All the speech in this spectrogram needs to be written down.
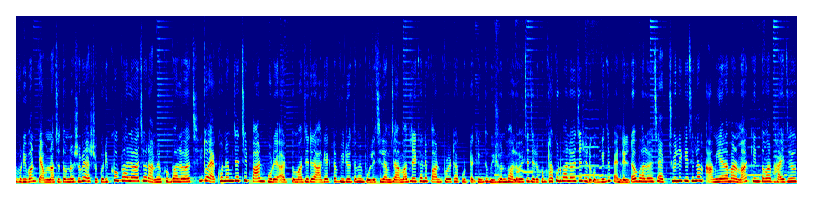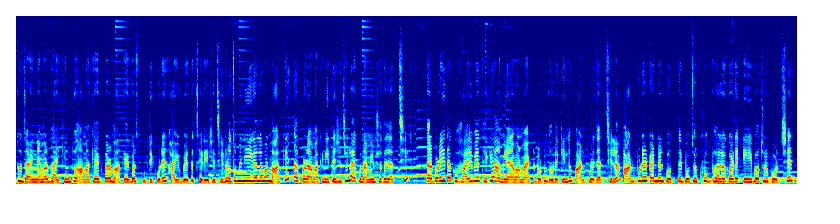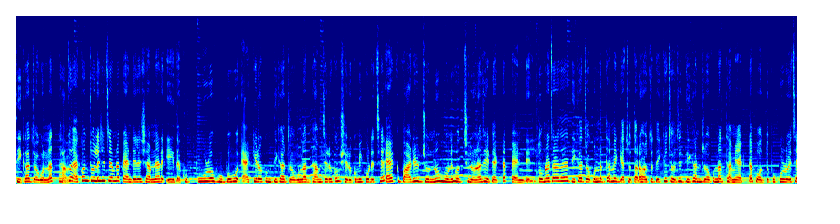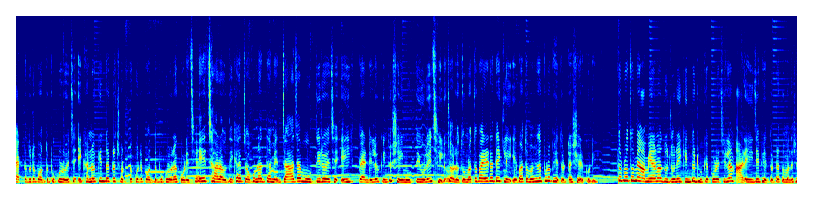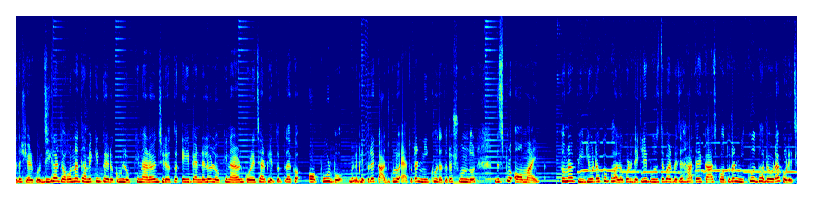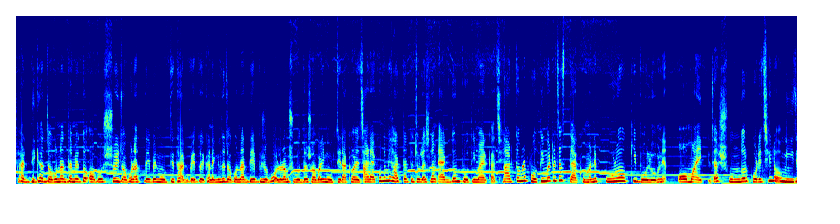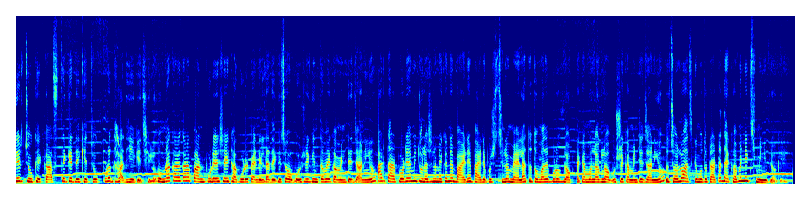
Everyone কেমন আছো তোমরা সবাই? আশা করি খুব ভালো আছো আর আমিও খুব ভালো আছি। তো এখন আমি যাচ্ছি পানপুরে আর তোমাদের আগে একটা ভিডিওতে আমি বলেছিলাম যে আমাদের এখানে পানপুরে ঠাকুরটা কিন্তু ভীষণ ভালো হয়েছে। যেরকম ঠাকুর ভালো হয়েছে, সেরকম কিন্তু প্যান্ডেলটাও ভালো হয়েছে। অ্যাকচুয়ালি গেছিলাম আমি আর আমার মা, কিন্তু আমার ভাই যেহেতু যায়নি, আমার ভাই কিন্তু আমাকে একবার, মাকে একবার স্কুটি করে হাইওয়েতে ছেড়ে এসেছিল। প্রথমে নিয়ে গেল আমার মাকে, তারপরে আমাকে নিতে এসেছিল, এখন আমি ওর সাথে যাচ্ছি। তারপরেই দেখো হাইওয়ে থেকে আমি আর আমার মা একটা টোটো ধরে কিন্তু পানপুরে যাচ্ছিলাম। পানপুরের প্যান্ডেল প্রত্যেক বছর খুব ভালো করে এই বছর করছে দীঘা জগন্নাথ ধাম। তো এখন চলে এসেছি আমরা প্যান্ডেলের সামনে আর এই দেখো পুরো হুবহু একই রকম দীঘা জগন্নাথ ধাম যেরকম সেরকমই করেছে। একবারের জন্য মনে হচ্ছিল না যে এটা একটা প্যান্ডেল। তোমরা যারা যারা দীঘা জগন্নাথ ধামে গেছো তারা হয়তো দেখেছ যে দীঘা জগন্নাথ ধামে একটা পদ্মপুকুর রয়েছে, একটা দুটো পদ্মপুকুর রয়েছে। এখানেও কিন্তু একটা ছোট্ট করে পদ্মপুকুর ওরা করেছে। এছাড়াও দীঘা জগন্নাথ ধামে যা যা মূর্তি রয়েছে এই প্যান্ডেলেও কিন্তু সেই মূর্তিগুলোই ছিল। চলো, তোমরা তো বাইরেটা দেখলেই, এবার তোমার সাথে পুরো ভেতরটা শেয়ার করি। তো প্রথমে আমি আর মা দুজনেই কিন্তু ঢুকে পড়েছিলাম, আর এই যে ভেতরটা তোমাদের সাথে শেয়ার করি দীঘার জগন্নাথ ধামে কিন্তু এরকম লক্ষ্মী নারায়ণ ছিল, তো এই প্যান্ডেলেও লক্ষ্মী নারায়ণ করেছে। আর ভেতরটা দেখো অপূর্ব মানে ভেতরের কাজগুলো এতটা নিখুঁত, এতটা সুন্দর জাস্ট পুরো অমাইক তোমরা ভিডিওটা খুব ভালো করে দেখলেই বুঝতে পারবে যে হাতের কাজ কতটা নিখুঁতভাবে ওরা করেছে। আর দীঘার জগন্নাথ ধামে তো অবশ্যই জগন্নাথ দেবের মূর্তি থাকবে। তো এখানে কিন্তু জগন্নাথ দেব বলরাম, সুভদ্রা সবারই মূর্তি রাখা হয়েছে। আর এখন আমি হাঁটতে হাঁটতে চলে আসলাম একদম প্রতিমায়ের কাছে। আর তোমরা প্রতিমাটা জাস্ট দেখো মানে পুরো কি বলব মানে অমাইক যা সুন্দর করেছিল, নিজের চোখে কাছ থেকে দেখে চোখ পুরো ধাঁধিয়ে গেছিল। তোমরা কারা কারা পানপুরে সেই ঠাকুরের প্যান্ডেলটা দেখেছ, অবশ্যই কিন্তু আমায় কমেন্টে জানিও। আর তারপরে আমি চলে আসলাম এখানে বাইরে বাইরে বসেছিল মেলা, তো তোমাদের পুরো ব্লগটা কেমন লাগল অবশ্যই কমেন্টে জানিও। তো চলো আজকের মতো টাটা, দেখা হবে নেক্সট মিনি ব্লগে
